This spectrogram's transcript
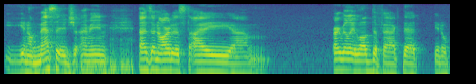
you know, message. I mean, as an artist, I, um, I really love the fact that you know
